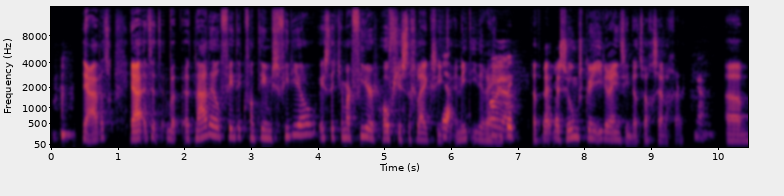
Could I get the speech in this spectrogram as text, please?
Ja, dat, is- ja het, het, het nadeel vind ik van Teams video is dat je maar vier hoofdjes tegelijk ziet Ja. en niet iedereen. Oh ja. Dat, bij, bij Zooms kun je iedereen zien, dat is wel gezelliger. ja. Ehm,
